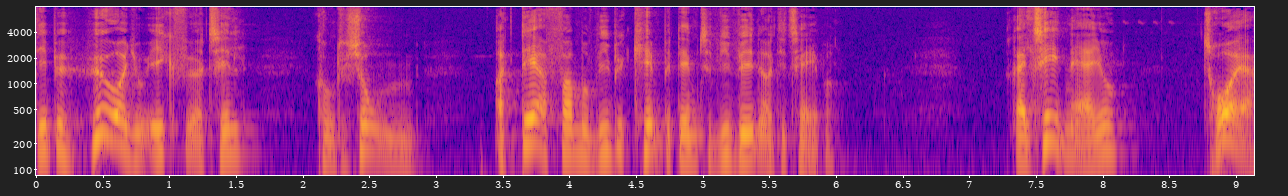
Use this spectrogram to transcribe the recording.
det behøver jo ikke føre til konklusionen, og derfor må vi bekæmpe dem, til vi vinder, og de taber. Realiteten er jo, tror jeg,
